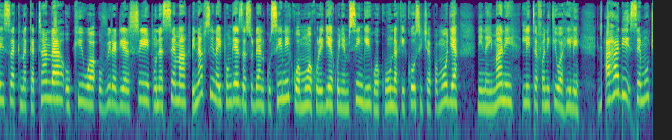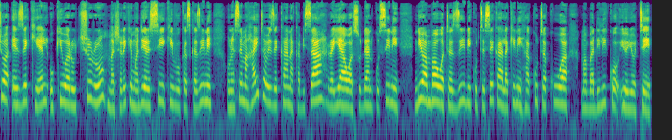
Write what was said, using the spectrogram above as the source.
Isaac na Katanda ukiwa Uvira, DRC, unasema binafsi naipongeza Sudan Kusini kuamua kurejea kwenye msingi wa kuunda kikosi cha pamoja. Nina imani litafanikiwa hili. Ahadi Semucho Ezekiel ukiwa Ruchuru, mashariki mwa DRC, Kivu Kaskazini, unasema haitawezekana kabisa raia wa Sudan Kusini ndio ambao watazidi kuteseka, lakini hakutakuwa mabadiliko yoyote.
